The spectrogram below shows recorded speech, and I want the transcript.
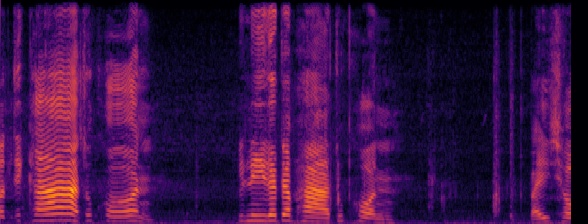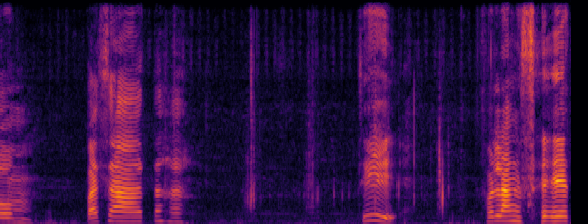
วัสดีค่ะทุกคนวันนี้ก็จะพาทุกคน ไปชมปราสาทนะคะ ที่ฝรั่งเศส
